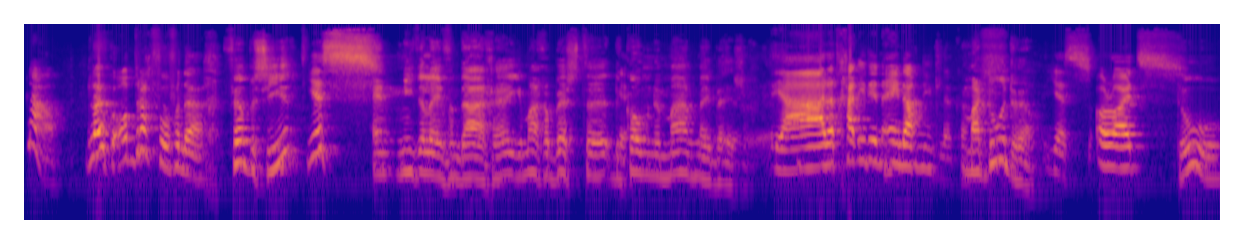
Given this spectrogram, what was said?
Nou, leuke opdracht voor vandaag. Veel plezier. Yes! En niet alleen vandaag, hè. je mag er best eh, de Ja. komende maand mee bezig. Ja, dat gaat niet in één dag niet lukken. Maar doe het wel. Yes, alright. Doei.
